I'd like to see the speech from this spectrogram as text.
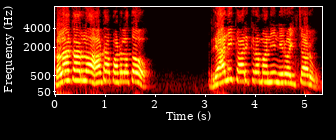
కళాకారుల ఆటపాటలతో ర్యాలీ కార్యక్రమాన్ని నిర్వహించారు.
